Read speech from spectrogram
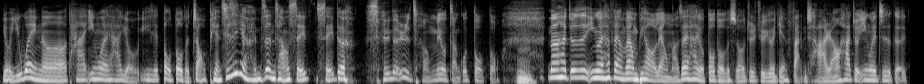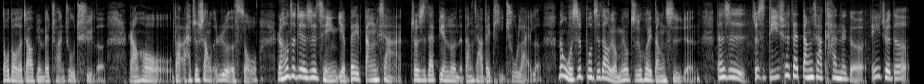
有一位呢，他因为他有一些痘痘的照片，其实也很正常，谁谁的。谁的日常没有长过痘痘？嗯，那她就是因为她非常非常漂亮嘛，所以她有痘痘的时候就就有一点反差，然后她就因为这个痘痘的照片被传出去了，然后他他就上了热搜，然后这件事情也被当下就是在辩论的当下被提出来了。那我是不知道有没有知会当事人，但是就是的确在当下看那个，诶，觉得。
